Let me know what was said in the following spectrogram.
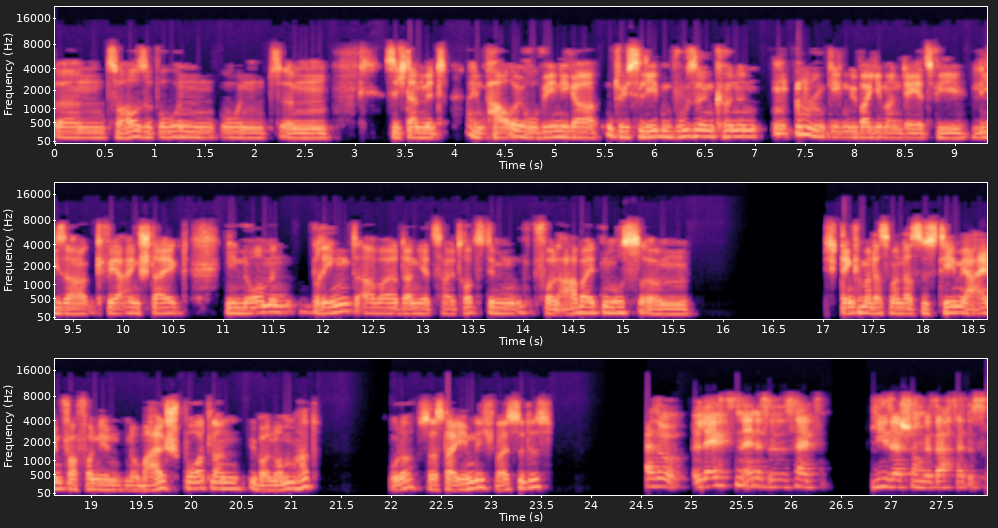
ähm, zu Hause wohnen und ähm, sich dann mit ein paar Euro weniger durchs Leben wuseln können gegenüber jemandem, der jetzt wie Lisa quer einsteigt, die Normen bringt, aber dann jetzt halt trotzdem voll arbeiten muss. Ähm, ich denke mal, dass man das System ja einfach von den Normalsportlern übernommen hat. Oder? Ist das da ähnlich? Weißt du das? Also letzten Endes ist es halt Lisa schon gesagt hat, ist,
